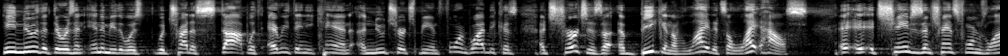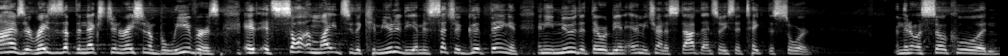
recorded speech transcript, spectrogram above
He knew that there was an enemy that was, would try to stop with everything he can a new church being formed. Why? Because a church is a, a beacon of light, it's a lighthouse. It, it, changes and transforms lives, it raises up the next generation of believers. It, it's salt and light into the community. I mean, it's such a good thing. And, and he knew that there would be an enemy trying to stop that. And so he said, Take the sword. And then it was so cool. And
